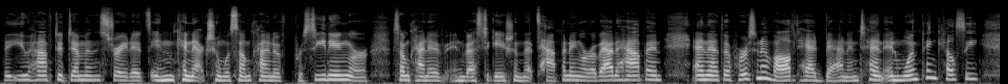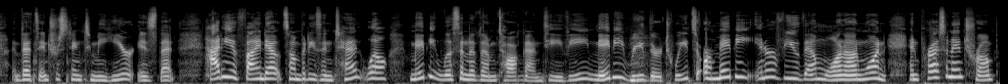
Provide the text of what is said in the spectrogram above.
that you have to demonstrate it's in connection with some kind of proceeding or some kind of investigation that's happening or about to happen, and that the person involved had bad intent. And one thing, Kelsey, that's interesting to me here is that how do you find out somebody's intent? Well, maybe listen to them talk on TV, maybe read their tweets, or maybe interview them one on one. And President Trump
